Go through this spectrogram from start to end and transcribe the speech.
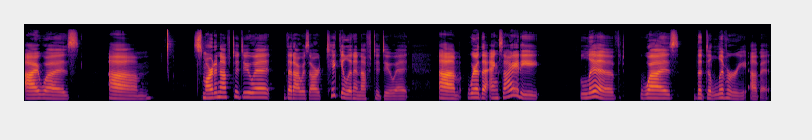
I was um, smart enough to do it, that I was articulate enough to do it. Um, where the anxiety lived was the delivery of it.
